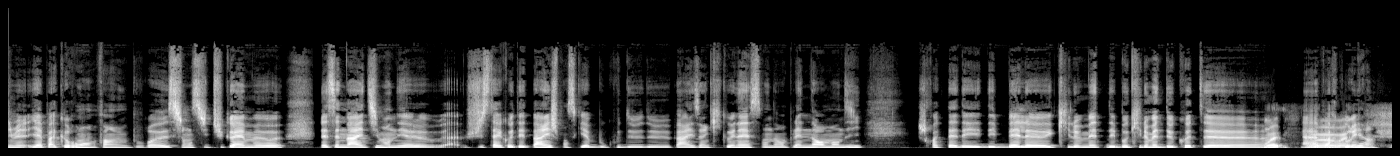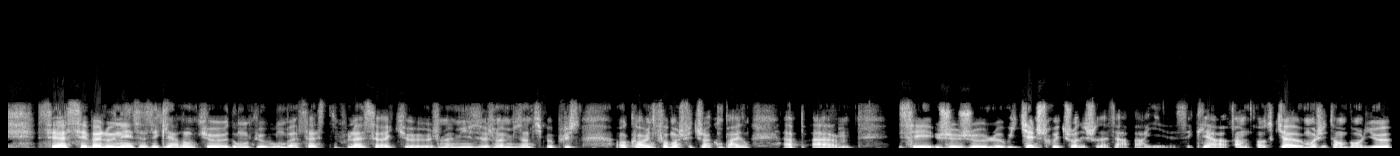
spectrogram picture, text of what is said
il y a pas que Rouen, enfin, pour, heu, si on situe quand même, heu, la Seine-Maritime, on est, juste à côté de Paris. Je pense qu'il y a beaucoup de de Parisiens qui connaissent. On est en pleine Normandie. Je crois que tu as des des belles, heu, kilomètres des beaux kilomètres de côte, Ouais, ouais, à ouais, ouais. parcourir. C'est assez vallonné, ça, c'est clair, donc heu donc bon, bah, ça, à ce niveau-là, c'est vrai que je m'amuse je m'amuse un petit peu plus. Encore une fois, moi, je fais toujours la comparaison à c'est je je le week-end, je trouvais toujours des choses à faire à Paris, c'est clair. Enfin, en tout cas, moi, j'étais en banlieue,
